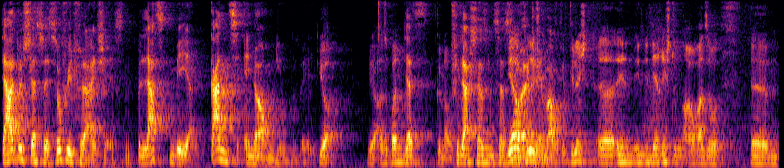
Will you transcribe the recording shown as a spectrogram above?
dadurch, dass wir so viel Fleisch essen, belasten wir ja ganz enorm die Umwelt. Ja. Ja, also beim, das, genau. Vielleicht lass uns das ja, mal vielleicht, erklären, warum. Vielleicht äh, in, in, der Richtung auch. Also ähm,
